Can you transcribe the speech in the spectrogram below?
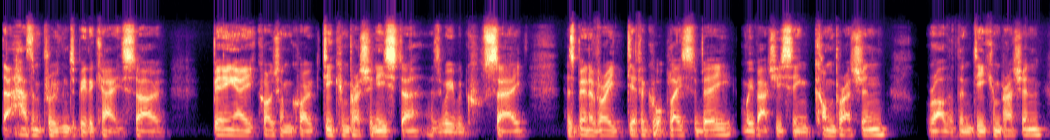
that hasn't proven to be the case. So, being a quote unquote decompressionista, as we would say, has been a very difficult place to be. We've actually seen compression rather than decompression.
